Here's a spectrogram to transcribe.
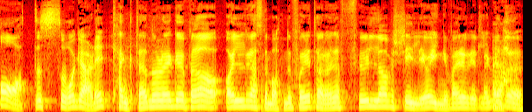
hates så gæli. Tenk deg når du er gaupe, da, all restematen du får i tarmen, er full av chili og ingefær og hvitløk. Ja.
